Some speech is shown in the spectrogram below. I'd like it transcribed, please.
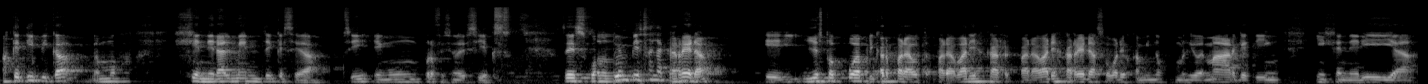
más que típica, digamos, generalmente que se da, ¿sí? En un profesional de CX. Entonces, cuando tú empiezas la carrera, eh, y esto puede aplicar para, para, varias, para varias carreras o varios caminos, como digo, de marketing, ingeniería,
